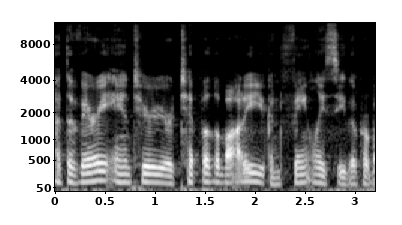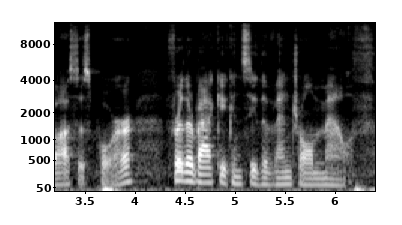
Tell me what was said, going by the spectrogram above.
At the very anterior tip of the body, you can faintly see the proboscis pore. Further back, you can see the ventral mouth.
